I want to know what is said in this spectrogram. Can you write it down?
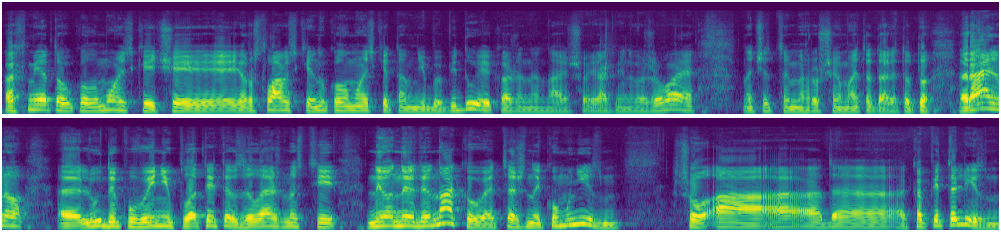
Ахметов, Коломойський чи Ярославський. Ну, Коломойський там ніби бідує, каже, не знаю, що як він виживає, значить, цими грошима і так далі. Тобто, реально е, люди повинні платити в залежності не, не одинаково, це ж не комунізм. Що а, а, де капіталізм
